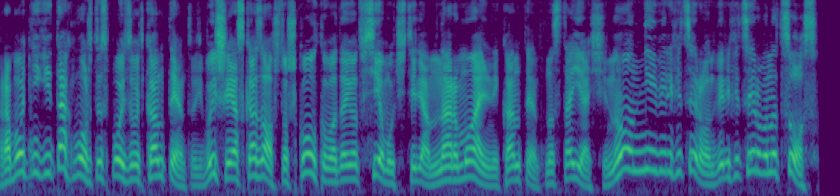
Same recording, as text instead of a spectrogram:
Работники и так может использовать контент. Выше я сказал, что Школково дает всем учителям нормальный контент, настоящий. Но он не верифицирован. Верифицирован ЦОС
